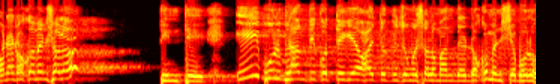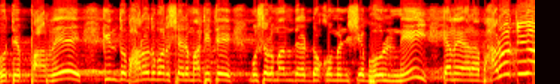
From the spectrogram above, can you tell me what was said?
কটা ডকুমেন্টস হলো? তিনটে। এই ভুল ভ্রান্তি করতে গিয়ে হয়তো কিছু মুসলমানদের ডকুমেন্টসে ভুল হতে পারে, কিন্তু ভারতবর্ষের মাটিতে মুসলমানদের ডকুমেন্টসে ভুল নেই। কেন এরা ভারতীয়?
